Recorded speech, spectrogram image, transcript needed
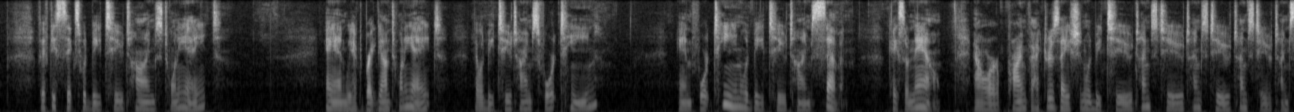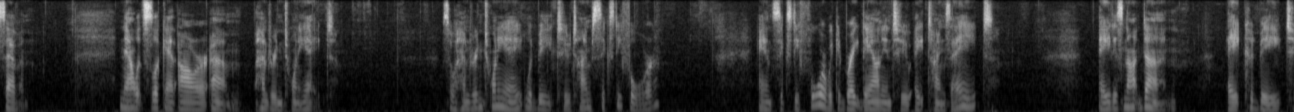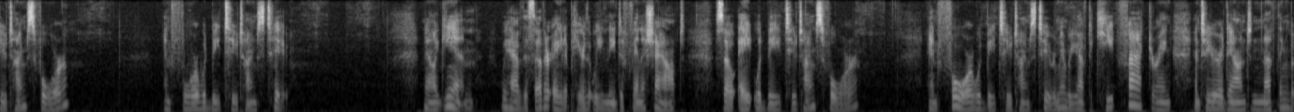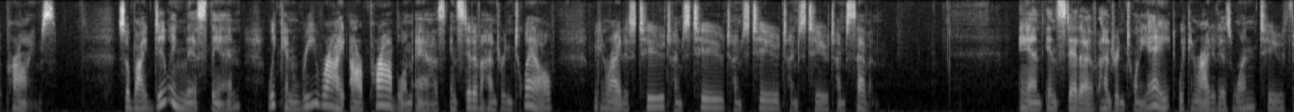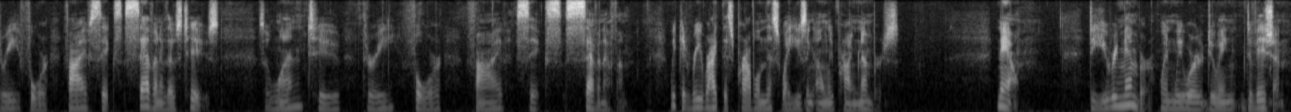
56 would be 2 times 28, and we have to break down 28. That would be 2 times 14, and 14 would be 2 times 7. Okay, so now our prime factorization would be 2 times 2 times 2 times 2 times 7. Now let's look at our um, 128. So 128 would be 2 times 64. And 64 we could break down into 8 times 8. 8 is not done. 8 could be 2 times 4 and 4 would be 2 times 2. Now again, we have this other 8 up here that we need to finish out. So 8 would be 2 times 4, and 4 would be 2 times 2. Remember, you have to keep factoring until you're down to nothing but primes. So by doing this then, we can rewrite our problem as, instead of 112, we can write as 2 times 2 times 2 times 2 times 7. And instead of 128, we can write it as 1, 2, 3, 4, 5, 6, 7 of those 2's. So 1, 2, 3, 4, 5, 6, 7 of them. We could rewrite this problem this way using only prime numbers. Now, do you remember when we were doing division?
